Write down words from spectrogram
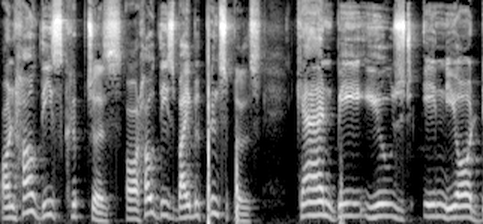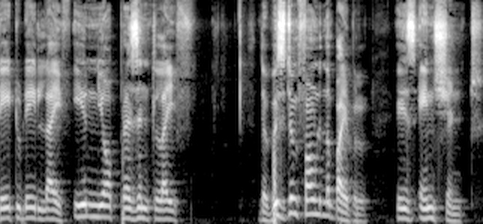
on how these scriptures or how these Bible principles can be used in your day to day life, in your present life. The wisdom found in the Bible is ancient,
